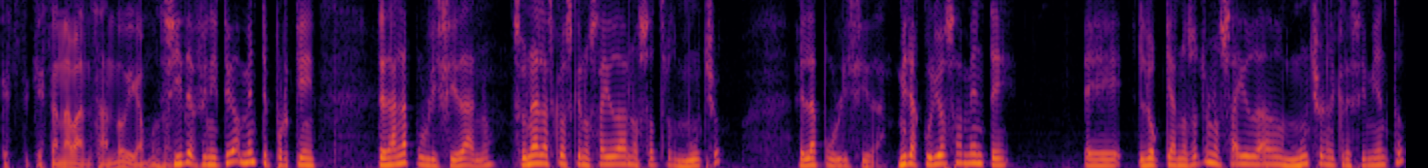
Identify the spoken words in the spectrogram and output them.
que, que están avanzando, digamos? Sí, definitivamente, porque te dan la publicidad, ¿no? Es una de las cosas que nos ha ayudado a nosotros mucho, es la publicidad. Mira, curiosamente, eh, lo que a nosotros nos ha ayudado mucho en el crecimiento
